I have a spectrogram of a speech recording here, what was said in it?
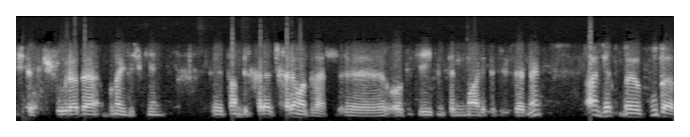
işte şurada buna ilişkin e, tam bir karar çıkaramadılar e, oradaki eğitim muhalefeti üzerine. Ancak e, bu da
